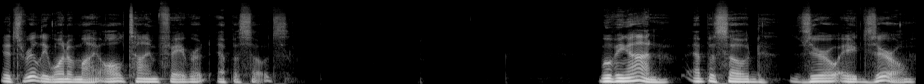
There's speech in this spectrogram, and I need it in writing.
It's really one of my all time favorite episodes. Moving on, episode 080,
